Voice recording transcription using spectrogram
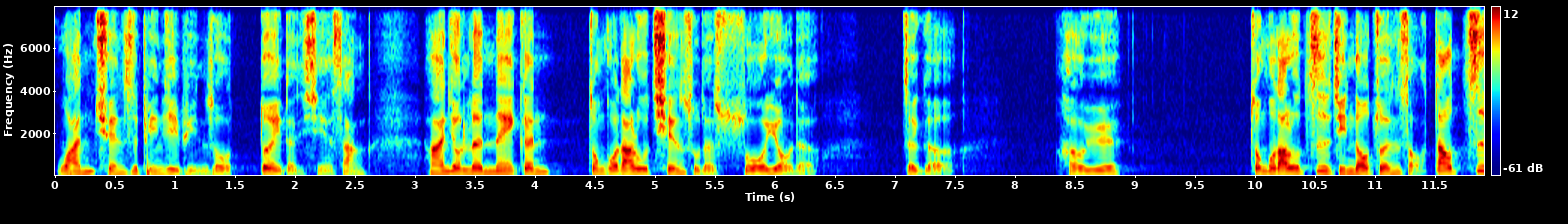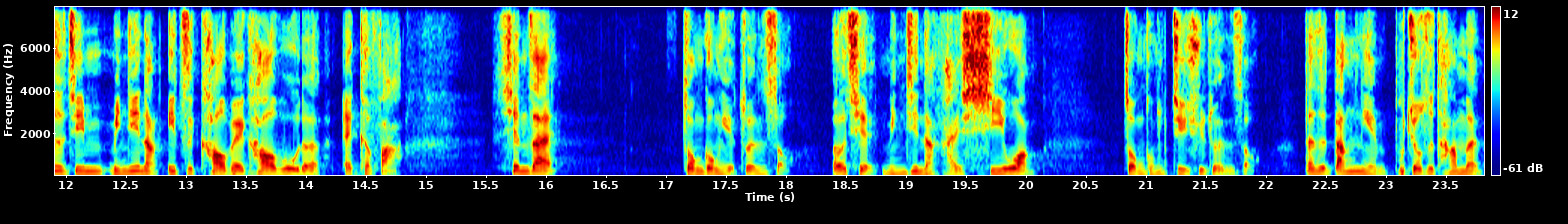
完全是平起平坐、对等协商。马英九任内跟中国大陆签署的所有的这个合约，中国大陆至今都遵守，到至今民进党一直靠背靠步的 A 法，现在中共也遵守，而且民进党还希望中共继续遵守。但是当年不就是他们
